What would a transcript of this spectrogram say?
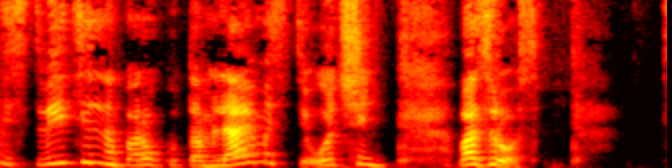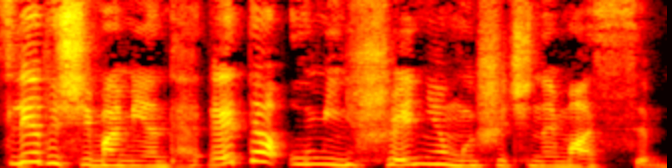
действительно, действительно порог утомляемости очень возрос. Следующий момент – это уменьшение мышечной массы.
